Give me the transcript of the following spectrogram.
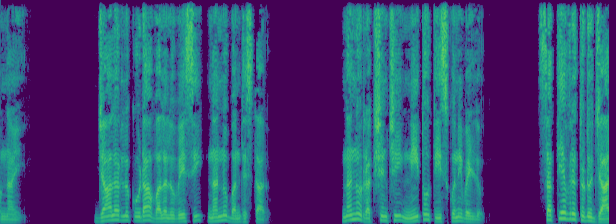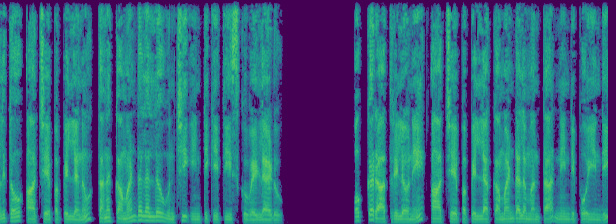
ఉన్నాయి. జాలర్లు కూడా వలలు వేసి నన్ను బంధిస్తారు. నన్ను రక్షించి నీతో తీసుకుని వెళ్ళు. సత్యవ్రతుడు జాలితో ఆ చేపపిల్లను తన కమండలంలో ఉంచి ఇంటికి తీసుకువెళ్ళాడు ఒక్క రాత్రిలోనే ఆ చేపపిల్ల కమండలమంతా నిండిపోయింది.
